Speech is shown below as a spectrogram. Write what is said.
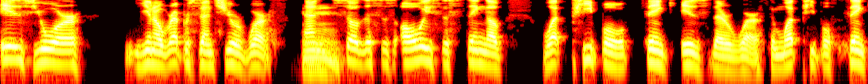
is your you know represents your worth and Mm. so this is always this thing of what people think is their worth and what people think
